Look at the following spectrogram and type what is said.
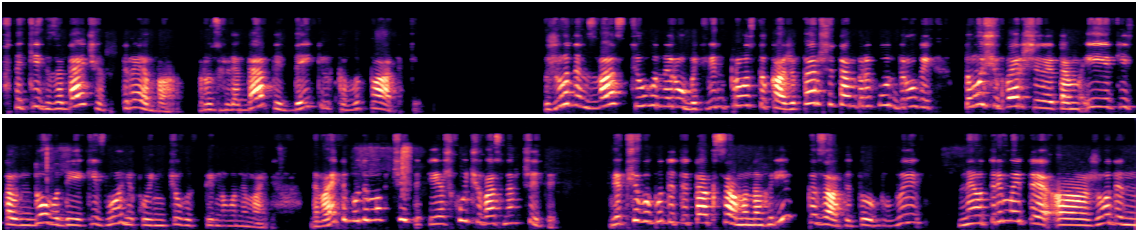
В таких задачах треба розглядати декілька випадків. Жоден з вас цього не робить. Він просто каже, перший там брехун, другий, тому що перший там і якісь там доводи, які з логікою нічого спільного не мають. Давайте будемо вчитися. Я ж хочу вас навчити. Якщо ви будете так само на грі казати, то ви не отримаєте жоден,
